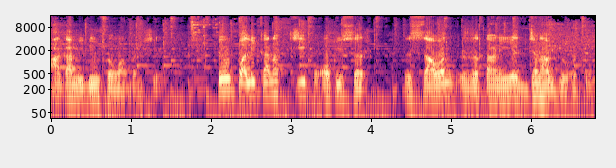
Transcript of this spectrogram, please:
આગામી દિવસોમાં બનશે. તેવું પાલિકાના ચીફ ઓફિસર સાવંત રતાણીએ જણાવ્યું હતું.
